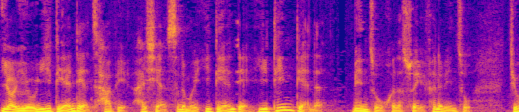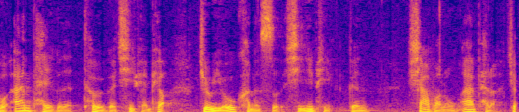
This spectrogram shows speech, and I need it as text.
要有一点点差别，还显示那么一点点、一丁点的。民主或者水分的民主，就安排一个人投一个弃权票，就有可能是习近平跟夏宝龙安排了，叫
